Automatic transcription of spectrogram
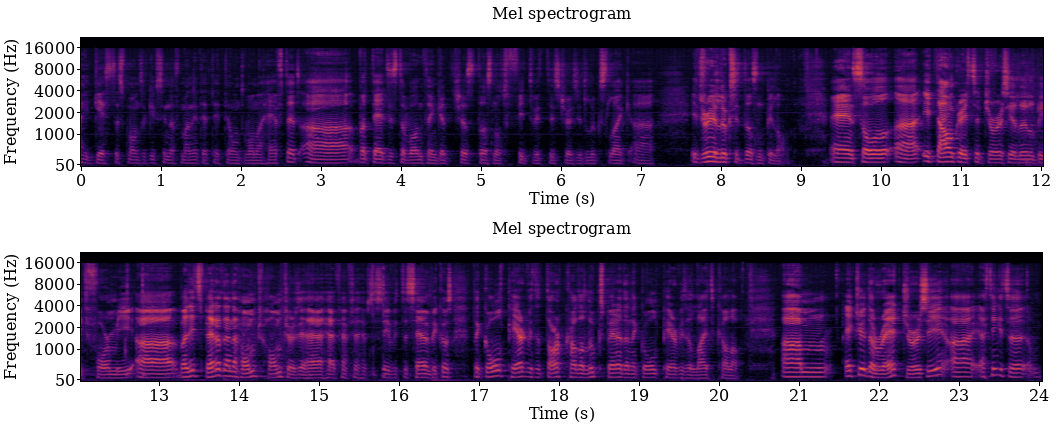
I guess the sponsor gives enough money that they don't want to have that. Uh, but that is the one thing that just does not fit with this jersey. It looks like uh, it really looks it doesn't belong. And so uh, it downgrades the jersey a little bit for me, uh, but it's better than the home home jersey. I have, have, to, have to say with the seven because the gold paired with the dark color looks better than the gold paired with a light color. Um, actually, the red jersey, uh, I think it's a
